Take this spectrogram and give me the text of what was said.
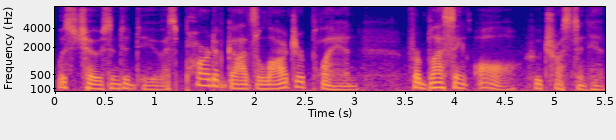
was chosen to do as part of God's larger plan for blessing all who trust in him.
